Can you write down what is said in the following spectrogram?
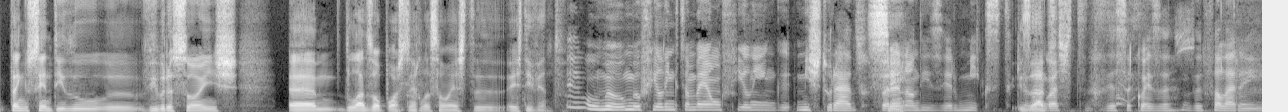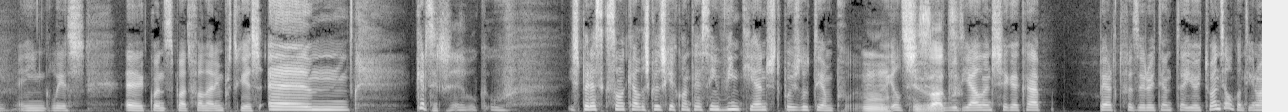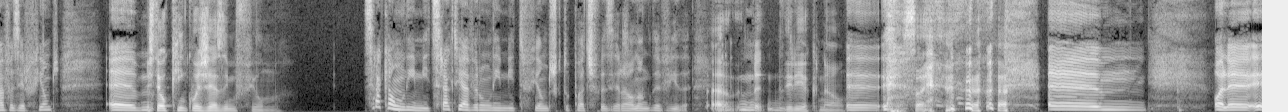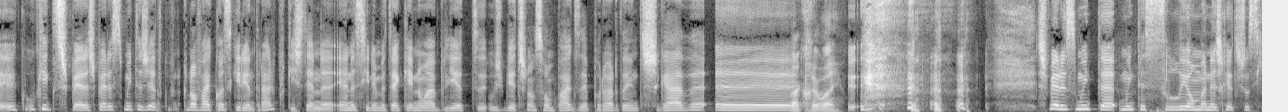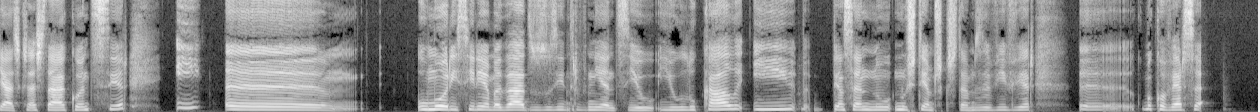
tenho sentido vibrações um, de lados opostos em relação a este, a este evento? O meu, o meu feeling também é um feeling misturado, Sim. para não dizer mixed, que Exato. eu não gosto dessa coisa de falar em, em inglês uh, quando se pode falar em português. Um, quer dizer, o, o, isto parece que são aquelas coisas que acontecem 20 anos depois do tempo. Hum, Eles, exato. O Woody Allen chega cá perto de fazer 88 anos, ele continua a fazer filmes. Um, este é o 50 filme. Será que há um limite? Será que devia haver um limite de filmes que tu podes fazer ao longo da vida? Ah, diria que não. Uh... Não sei. um, olha, eh, o que é que se espera? Espera-se muita gente que não vai conseguir entrar, porque isto é na, é na Cinemateca e não há bilhete, os bilhetes não são pagos, é por ordem de chegada. Uh... Vai correr bem. Espera-se muita, muita celeuma nas redes sociais que já está a acontecer e. Uh, humor e cinema dados os intervenientes e o, e o local e pensando no, nos tempos que estamos a viver, uh, uma conversa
